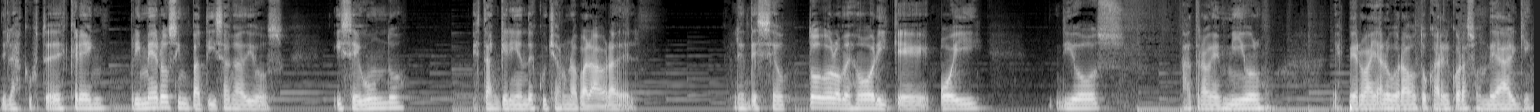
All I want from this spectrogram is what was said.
de las que ustedes creen, primero simpatizan a Dios y segundo, están queriendo escuchar una palabra de Él. Les deseo todo lo mejor y que hoy Dios, a través mío, espero haya logrado tocar el corazón de alguien.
